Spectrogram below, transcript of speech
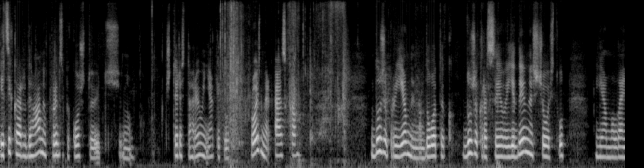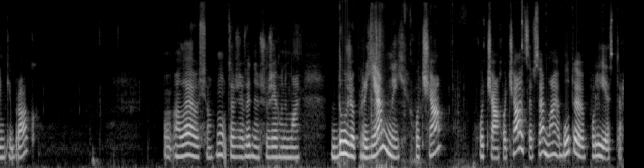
І ці кардигани, в принципі, коштують ну, 400 гривень, як і тут. Розмір S. Дуже приємний на дотик, дуже красивий. Єдине, що ось тут є маленький брак. Але ось, ну, це вже видно, що вже його немає. Дуже приємний, хоча. Хоча, хоча це все має бути полієстер.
